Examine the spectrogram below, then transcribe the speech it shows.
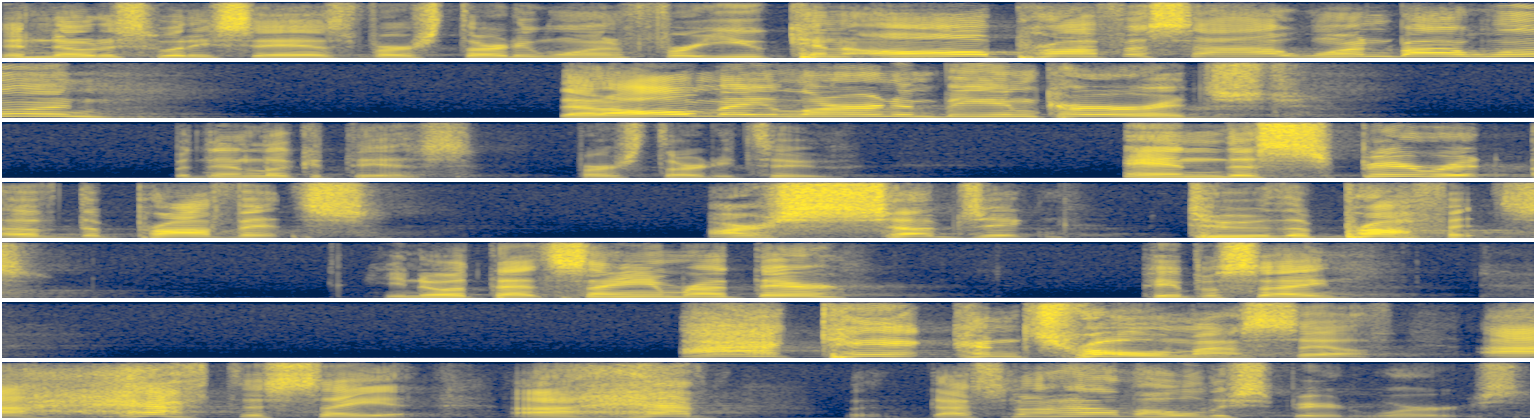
And notice what he says, verse 31 For you can all prophesy one by one, that all may learn and be encouraged. But then look at this, verse 32. And the spirit of the prophets are subject to the prophets. You know what that's saying right there? People say, I can't control myself. I have to say it. I have. That's not how the Holy Spirit works.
